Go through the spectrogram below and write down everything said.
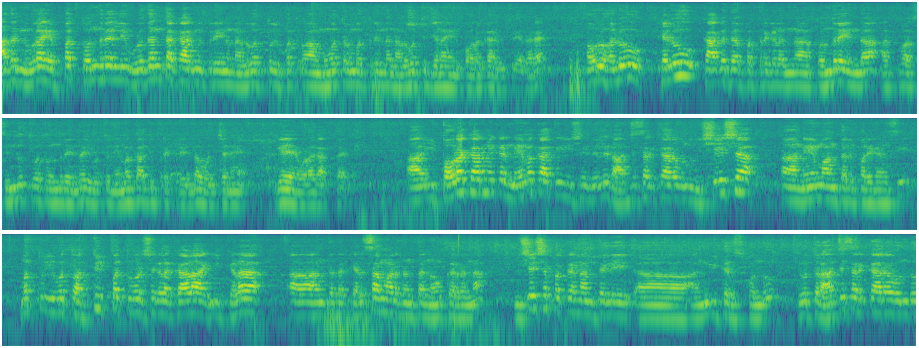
ಆದರೆ ನೂರ ಎಪ್ಪತ್ತೊಂದರಲ್ಲಿ ಉಳಿದಂಥ ಕಾರ್ಮಿಕರು ಏನು ನಲವತ್ತು, ಇಪ್ಪತ್ತು ಮೂವತ್ತೊಂಬತ್ತರಿಂದ ನಲವತ್ತು ಜನ ಏನು ಪೌರ ಕಾರ್ಮಿಕರು ಇದ್ದಾರೆ. ಅವರು ಹಲವು, ಕೆಲವು ಕಾಗದ ಪತ್ರಗಳನ್ನು ತೊಂದರೆಯಿಂದ ಅಥವಾ ಸಿಂಧುತ್ವ ತೊಂದರೆಯಿಂದ ಇವತ್ತು ನೇಮಕಾತಿ ಪ್ರಕ್ರಿಯೆಯಿಂದ ವಂಚನೆಗೆ ಒಳಗಾಗ್ತಾ ಇದೆ. ಈ ಪೌರ ಕಾರ್ಮಿಕರ ನೇಮಕಾತಿ ವಿಷಯದಲ್ಲಿ ರಾಜ್ಯ ಸರ್ಕಾರ ಒಂದು ವಿಶೇಷ ನಿಯಮ ಅಂತಲ್ಲಿ ಪರಿಗಣಿಸಿ, ಮತ್ತು ಇವತ್ತು ಹತ್ತು ಇಪ್ಪತ್ತು ವರ್ಷಗಳ ಕಾಲ ಈ ಕೆಳ ಹಂತದ ಕೆಲಸ ಮಾಡಿದಂಥ ನೌಕರರನ್ನ ವಿಶೇಷ ಪ್ರಕರಣ ಅಂತೇಳಿ ಅಂಗೀಕರಿಸಿಕೊಂಡು ಇವತ್ತು ರಾಜ್ಯ ಸರ್ಕಾರ ಒಂದು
